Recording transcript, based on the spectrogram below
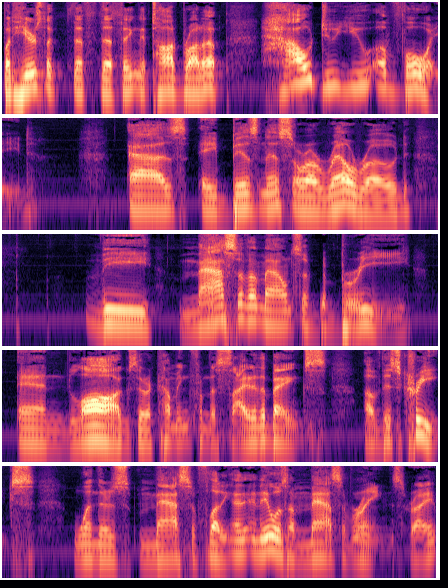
But here's the, the, the thing that Todd brought up. How do you avoid, as a business or a railroad, the massive amounts of debris and logs that are coming from the side of the banks of this creeks when there's massive flooding? And, and it was a massive rains, right?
